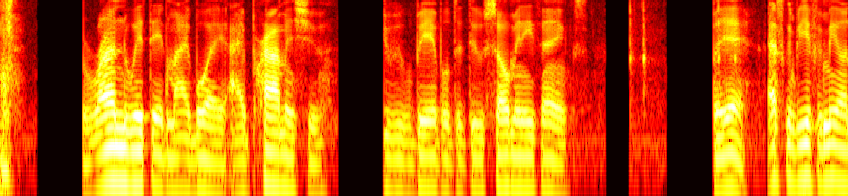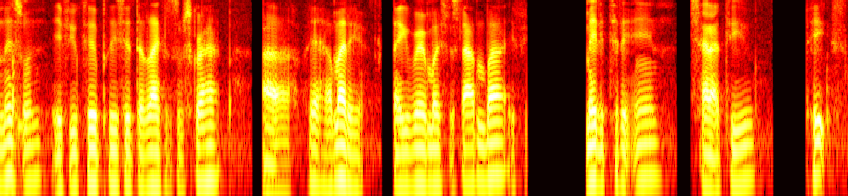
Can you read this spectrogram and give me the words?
Run with it, my boy. I promise you, you will be able to do so many things. But yeah, that's gonna be it for me on this one. If you could please hit the like and subscribe. Uh, yeah, I'm out of here. Thank you very much for stopping by. If you made it to the end, shout out to you. Peace.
